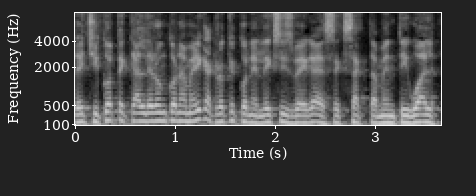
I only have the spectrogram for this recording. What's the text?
de Chicote Calderón con América, creo que con Alexis Vega es exactamente igual.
